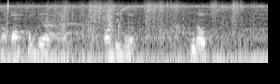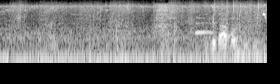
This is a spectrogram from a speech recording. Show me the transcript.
Họ bom không biết à? Con đi muốn. Đâu? Người ta bom đi đi.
